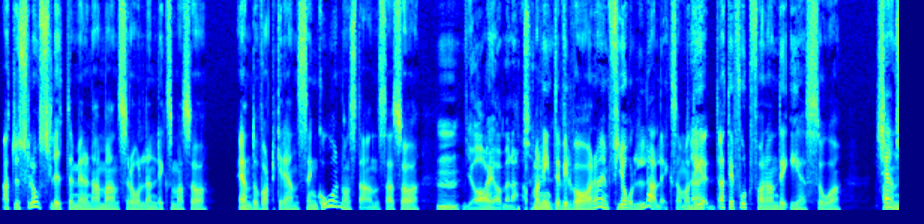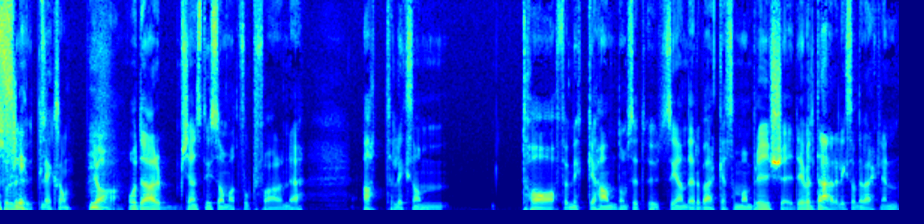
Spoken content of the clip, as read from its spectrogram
att du slåss lite med den här mansrollen, liksom alltså, ändå vart gränsen går någonstans, alltså Mm. Ja, ja, men absolut. att man inte vill vara en fjolla liksom, att, det, att det fortfarande är så känsligt Absolut. liksom. Ja, och där känns det ju som att fortfarande att liksom ta för mycket hand om sitt utseende eller verka som man bryr sig. Det är väl där liksom det verkligen,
